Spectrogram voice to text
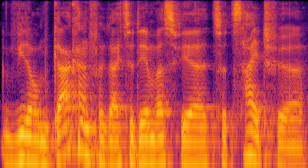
wiederum gar kein Vergleich zu dem, was wir zurzeit für,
